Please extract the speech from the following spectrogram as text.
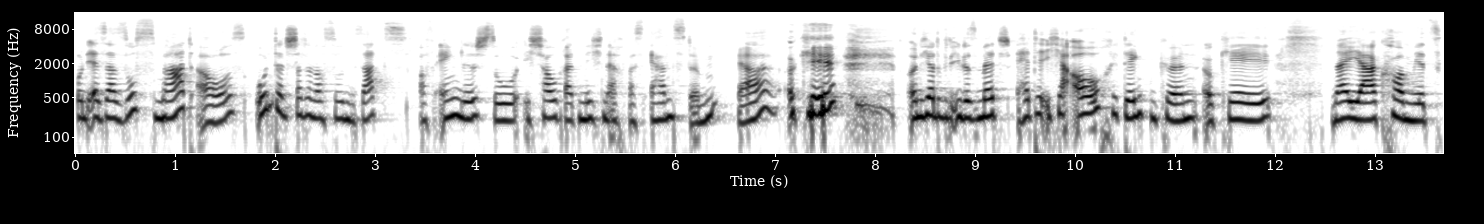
und er sah so smart aus und dann stand da noch so ein Satz auf Englisch, so ich schaue gerade nicht nach was Ernstem, ja, okay. Und ich hatte mit ihm das Match, hätte ich ja auch denken können, okay, naja, komm, jetzt,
